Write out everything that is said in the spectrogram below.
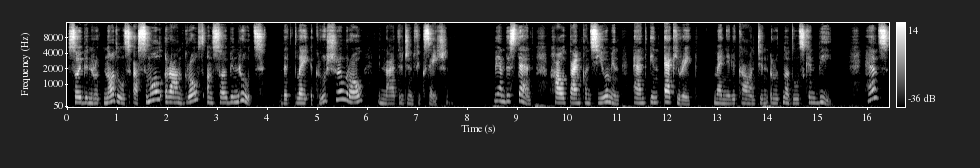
soybean root nodules are small round growths on soybean roots that play a crucial role in nitrogen fixation. We understand how time consuming and inaccurate manually counting root nodules can be. Hence,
